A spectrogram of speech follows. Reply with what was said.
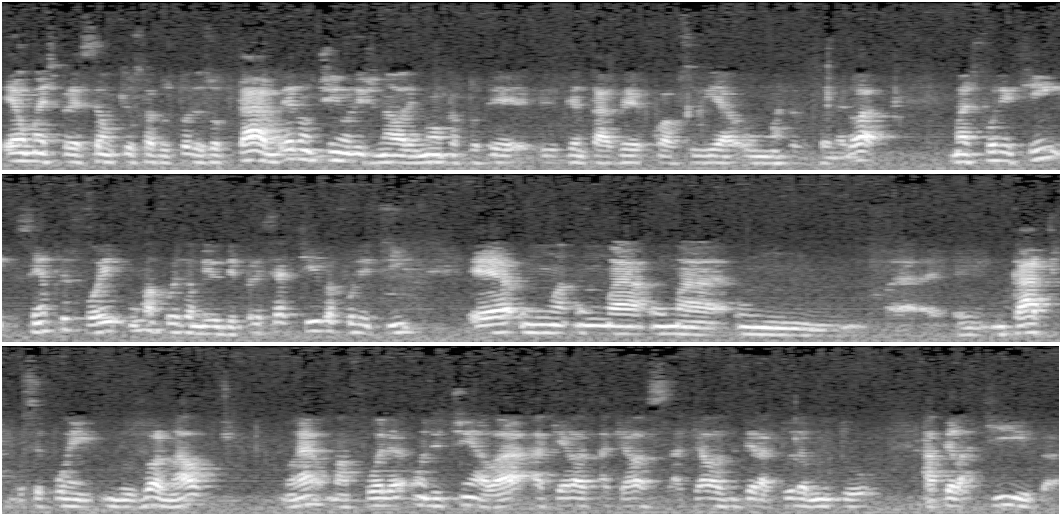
é uma expressão que os tradutores optaram. Eu não tinha original alemão para poder tentar ver qual seria uma tradução melhor, mas folhetim sempre foi uma coisa meio depreciativa. Folhetim é uma, uma, uma, um encarte que você põe no jornal, não é? uma folha onde tinha lá aquela, aquelas, aquela literatura muito apelativa,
